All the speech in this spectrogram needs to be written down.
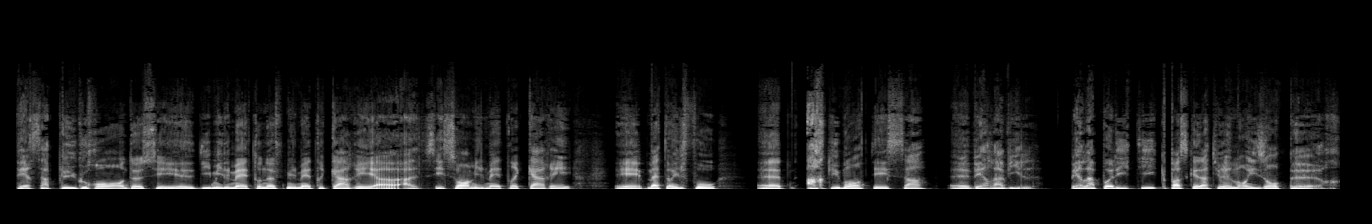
faire ça plus grand de ces 10 000 mètres, 9 000 mètres carrés à, à ces 100 000 mètres carrés. Et maintenant, il faut euh, argumenter ça euh, vers la ville, vers la politique, parce que naturellement, ils ont peur.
